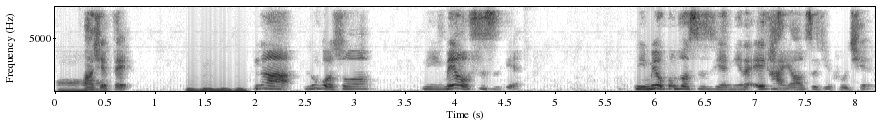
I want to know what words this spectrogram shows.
保险费。哦、嗯哼哼哼。那如果说你没有四十点，你没有工作四十点，你的 A 卡也要自己付钱。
